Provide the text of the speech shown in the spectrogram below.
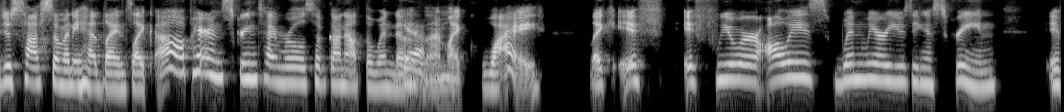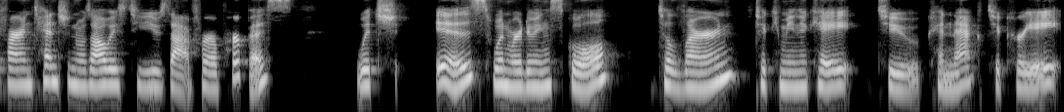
just saw so many headlines like oh parents screen time rules have gone out the window. Yeah. and i'm like why? Like if if we were always when we are using a screen if our intention was always to use that for a purpose which is when we're doing school to learn, to communicate, to connect, to create,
